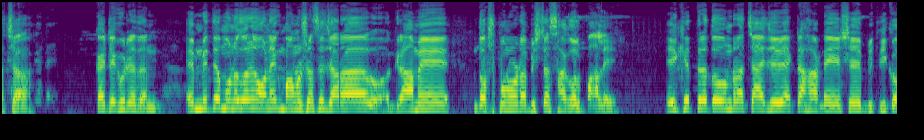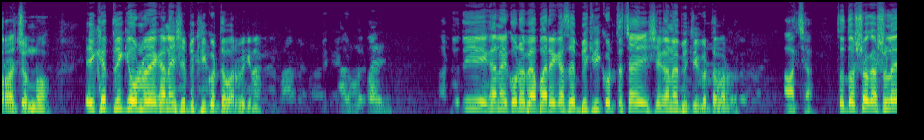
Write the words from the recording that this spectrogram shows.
আচ্ছা কাইটে কুটে দেন। এমনিতে মনে করেন অনেক মানুষ আছে যারা গ্রামে দশ পনেরোটা বিশটা ছাগল পালে। এই ক্ষেত্রে তো ওনারা চায় যে একটা হাটে এসে বিক্রি করার জন্য। এই ক্ষেত্রে কি ওনারা এখানে এসে বিক্রি করতে পারবে কিনা? আর যদি এখানে কোনো ব্যাপারের কাছে বিক্রি করতে চায় সেখানেও বিক্রি করতে পারবে। আচ্ছা তো দর্শক আসলে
